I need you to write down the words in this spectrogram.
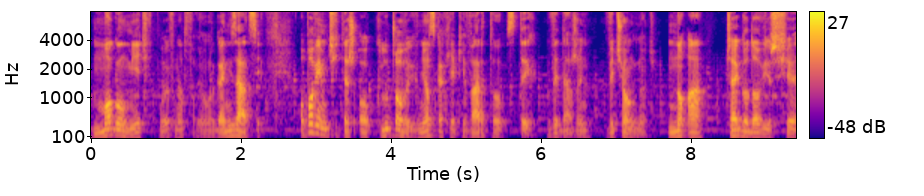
mogą mieć wpływ na Twoją organizację. Opowiem Ci też o kluczowych wnioskach, jakie warto z tych wydarzeń wyciągnąć. No a czego dowiesz się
